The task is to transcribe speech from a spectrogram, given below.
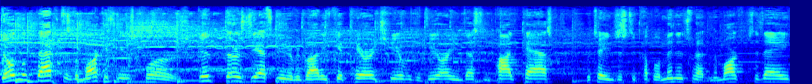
Don't look back because the market is closed. Good Thursday afternoon, everybody. Kip Herriage here with the VRA Investing Podcast. We'll tell you in just a couple of minutes what happened in the market today.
